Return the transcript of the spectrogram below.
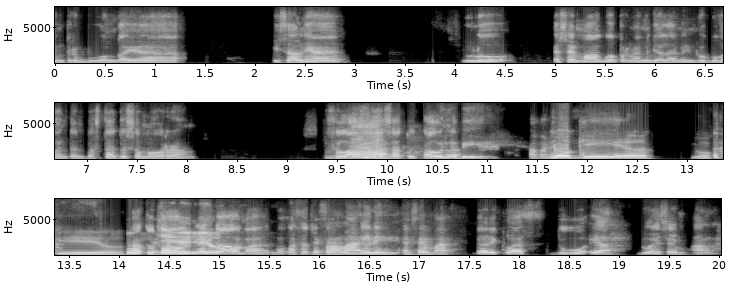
yang terbuang kayak misalnya dulu SMA gue pernah ngejalanin hubungan tanpa status sama orang selama Hmm. satu tahun lebih. Kapan ini? Gokil. Gokil. Satu Gokil. tahun eh, enggak enggak enggak satu tahun SMA dari ini, SMA. dari kelas 2 ya, 2 SMA lah.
